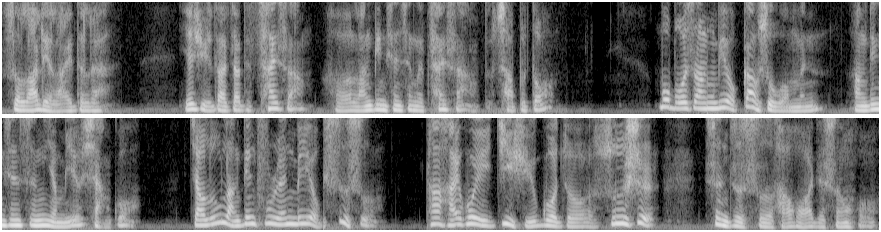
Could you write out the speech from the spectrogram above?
是哪里来的呢？也许大家的猜想和朗丁先生的猜想都差不多。莫泊桑没有告诉我们，朗丁先生有没有想过？假如朗丁夫人没有逝世，他还会继续过着舒适甚至是豪华的生活。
